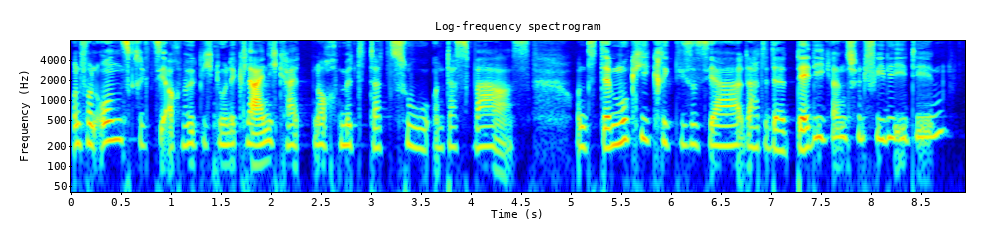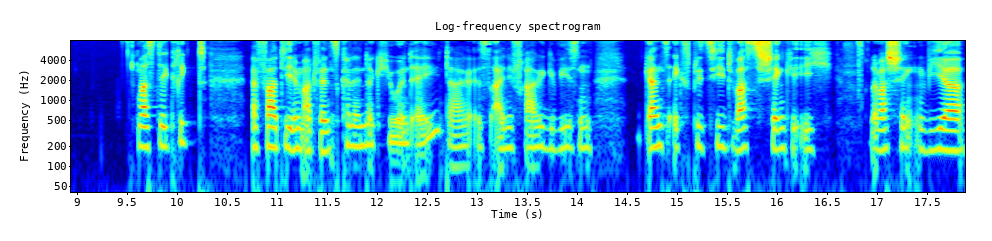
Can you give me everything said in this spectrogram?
Und von uns kriegt sie auch wirklich nur eine Kleinigkeit noch mit dazu. Und das war's. Und der Mucki kriegt dieses Jahr, da hatte der Daddy ganz schön viele Ideen. Was der kriegt, erfahrt ihr im Adventskalender QA. Da ist eine Frage gewesen, ganz explizit, was schenke ich oder was schenken wir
